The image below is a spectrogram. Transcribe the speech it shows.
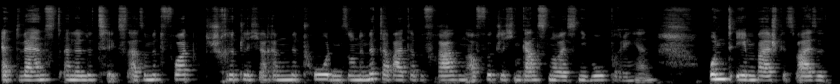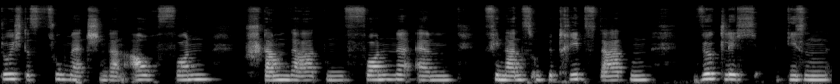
Advanced Analytics, also mit fortschrittlicheren Methoden, so eine Mitarbeiterbefragung auf wirklich ein ganz neues Niveau bringen. Und eben beispielsweise durch das Zumatchen dann auch von Stammdaten, von ähm, Finanz- und Betriebsdaten wirklich diesen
